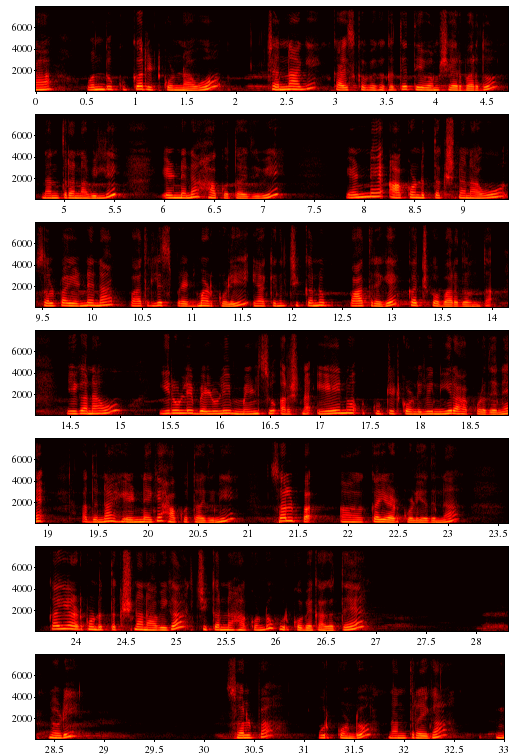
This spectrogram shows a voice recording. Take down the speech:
ಒಂದು ಕುಕ್ಕರ್ ಇಟ್ಕೊಂಡು ನಾವು ಚೆನ್ನಾಗಿ ಕಾಯಿಸ್ಕೋಬೇಕಾಗುತ್ತೆ, ತೇವಾಂಶ ಇರಬಾರ್ದು ನಂತರ ನಾವಿಲ್ಲಿ ಎಣ್ಣೆನ ಹಾಕೋತಾ ಇದ್ದೀವಿ. ಎಣ್ಣೆ ಹಾಕೊಂಡ ತಕ್ಷಣ ನಾವು ಸ್ವಲ್ಪ ಎಣ್ಣೆನ ಪಾತ್ರೆಲಿ ಸ್ಪ್ರೆಡ್ ಮಾಡ್ಕೊಳ್ಳಿ. ಯಾಕೆಂದರೆ ಚಿಕನ್ನು ಪಾತ್ರೆಗೆ ಕಚ್ಕೋಬಾರ್ದು ಅಂತ. ಈಗ ನಾವು ಈರುಳ್ಳಿ, ಬೆಳ್ಳುಳ್ಳಿ, ಮೆಣಸು, ಅರಶಿನ ಏನು ಕುಟ್ಟಿಟ್ಕೊಂಡಿದ್ವಿ, ನೀರು ಹಾಕ್ಕೊಳ್ದೇನೆ ಅದನ್ನು ಎಣ್ಣೆಗೆ ಹಾಕೋತಾ ಇದ್ದೀನಿ. ಸ್ವಲ್ಪ ಕೈ ಆಡ್ಕೊಳ್ಳಿ ಅದನ್ನು. ಕೈ ಆಡ್ಕೊಂಡ ತಕ್ಷಣ ನಾವೀಗ ಚಿಕನ್ನ ಹಾಕ್ಕೊಂಡು ಹುರ್ಕೋಬೇಕಾಗತ್ತೆ. ನೋಡಿ, ಸ್ವಲ್ಪ ಹುರ್ಕೊಂಡು ನಂತರ ಈಗ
